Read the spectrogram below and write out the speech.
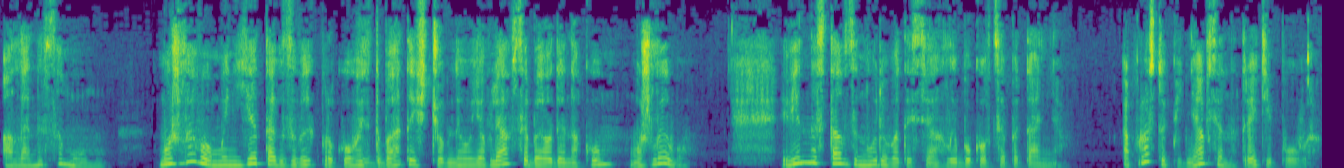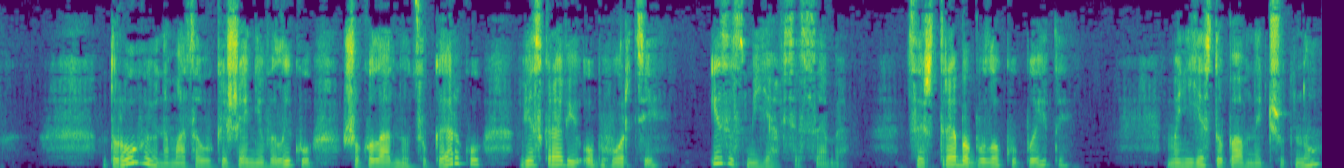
але не самому. Можливо, мені є так звик про когось дбати, щоб не уявляв себе одинаком, можливо. Він не став занурюватися глибоко в це питання, а просто піднявся на третій поверх. Дорогою намацав у кишені велику шоколадну цукерку в яскравій обгорці і засміявся себе. Це ж треба було купити. Мені є ступав нечутно,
